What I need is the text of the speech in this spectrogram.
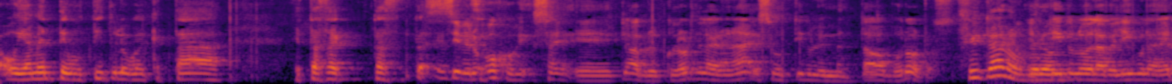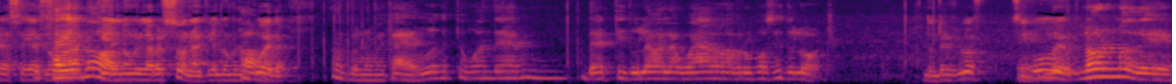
obviamente un título con el que está está, sac- está- está- Sí, pero ojo, que, eh, claro, pero el color de la granada es un título inventado por otros. sí claro pero el título de la película era Sayat Novak, Novak. que es el nombre de la persona, que es el nombre Ah, del poeta. No, pero no me cae duda que este weón debe haber, titulado a la weá a propósito de lo otro. De Andrés Ruloff. Sí, Eh, no, no, no, de.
